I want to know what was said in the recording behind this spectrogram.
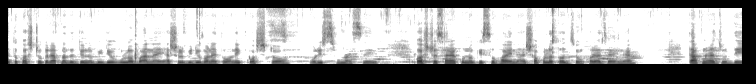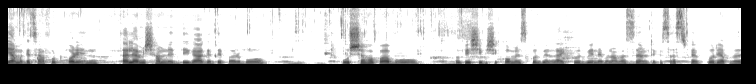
এত কষ্ট করে আপনাদের জন্য ভিডিওগুলো বানাই। আসলে ভিডিও বানাইতে অনেক কষ্ট, পরিশ্রম আছে। কষ্ট ছাড়া কোনো কিছু হয় না, সফলতা অর্জন করা যায় না। তা আপনারা যদি আমাকে সাপোর্ট করেন, তাহলে আমি সামনের দিকে আগাতে পারব, উৎসাহ পাবো। তো বেশি বেশি কমেন্টস করবেন লাইক করবেন এবং আমার চ্যানেলটাকে সাবস্ক্রাইব করে আপনারা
